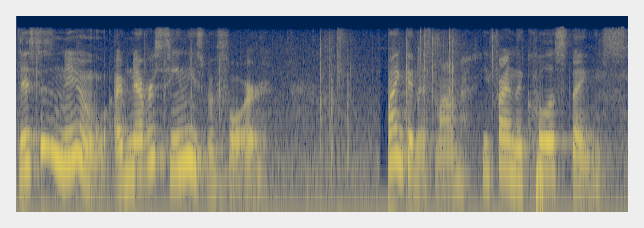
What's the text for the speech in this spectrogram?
This is new. I've never seen these before. My goodness, Mom. You find the coolest things.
